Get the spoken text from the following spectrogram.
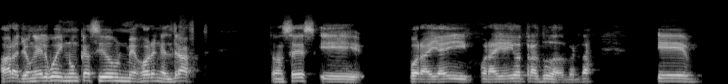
Ahora, John Elway nunca ha sido un mejor en el draft. Entonces, eh, por, ahí hay, por ahí hay otras dudas, ¿verdad? Eh,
